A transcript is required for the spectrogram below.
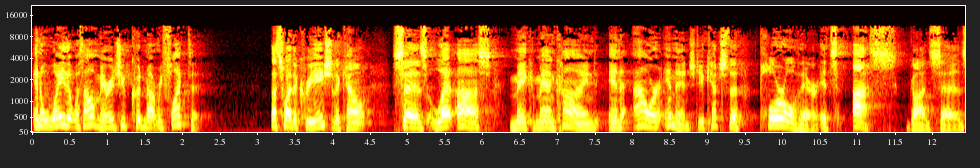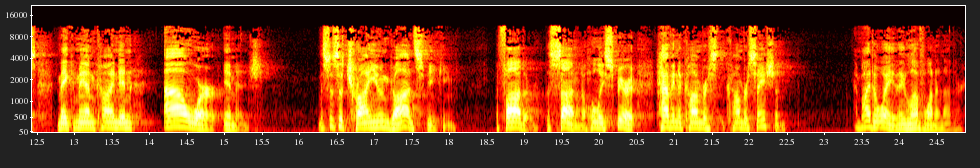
in a way that without marriage you could not reflect it. That's why the creation account says, Let us make mankind in our image. Do you catch the plural there? It's us, God says, make mankind in our image. This is a triune God speaking. The Father, the Son, the Holy Spirit having a converse, conversation. And by the way, they love one another.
